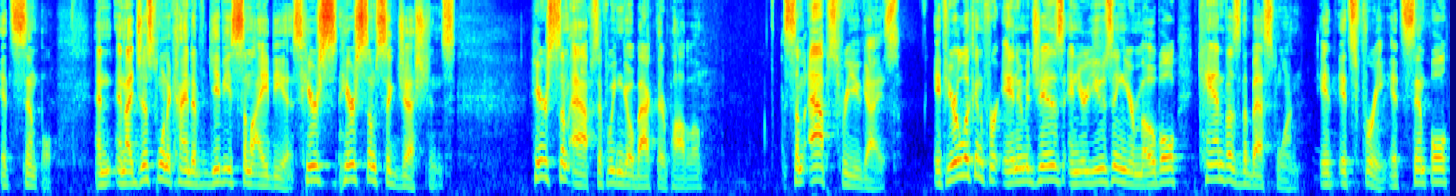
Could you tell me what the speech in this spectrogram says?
It's simple. And, and I just want to kind of give you some ideas. Here's, here's some suggestions. Here's some apps, if we can go back there, Pablo. Some apps for you guys. If you're looking for images and you're using your mobile, Canva's the best one. It, it's free, it's simple,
